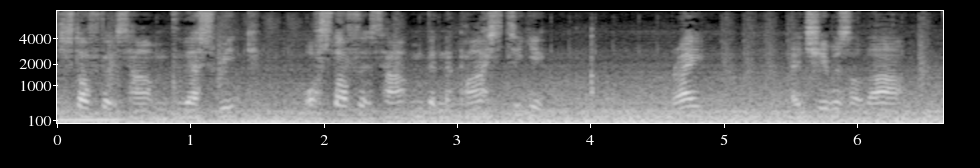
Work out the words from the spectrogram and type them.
stuff that's happened this week or stuff that's happened in the past to you." Right? And she was like that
